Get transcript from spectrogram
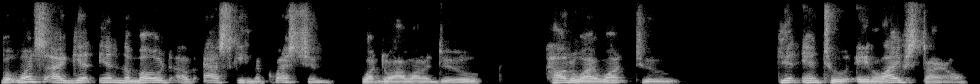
But once I get in the mode of asking the question, what do I want to do? How do I want to get into a lifestyle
